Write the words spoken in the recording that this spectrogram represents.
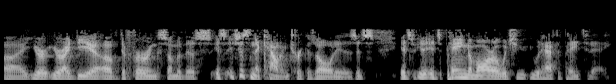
uh, your, your idea of deferring some of this. It's, it's just an accounting trick is all it is. It's, it's, it's paying tomorrow, which you, you would have to pay today.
